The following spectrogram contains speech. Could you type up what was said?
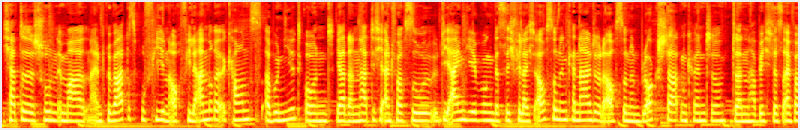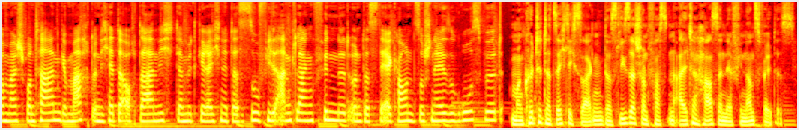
Ich hatte schon immer ein privates Profil und auch viele andere Accounts abonniert. Und ja, dann hatte ich einfach so die Eingebung, dass ich vielleicht auch so einen Kanal oder auch so einen Blog starten könnte. Dann habe ich das einfach mal spontan gemacht und ich hätte auch da nicht damit gerechnet, dass so viel Anklang findet und dass der Account so schnell so groß wird. Man könnte tatsächlich sagen, dass Lisa schon fast ein alter Hase in der Finanzwelt ist.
